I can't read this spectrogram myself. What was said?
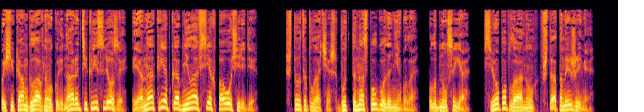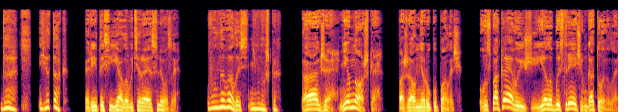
По щекам главного кулинара текли слезы, и она крепко обняла всех по очереди. «Что ты плачешь, будто нас полгода не было?» — улыбнулся я. «Все по плану, в штатном режиме». «Да, я так». Рита сияла, вытирая слезы. «Волновалась немножко». «Как же, немножко», — пожал мне руку Палыч. «Успокаивающее ела быстрее, чем готовила,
